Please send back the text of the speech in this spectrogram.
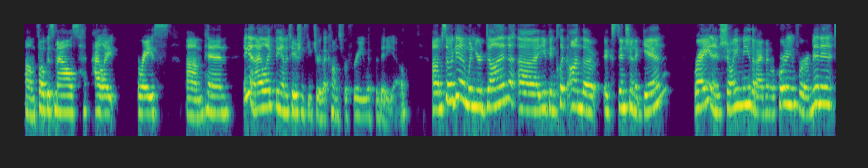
Um, focus mouse, highlight, erase, um, pen. again, I like the annotation feature that comes for free with the video. Um, so again, when you're done, uh, you can click on the extension again, right? And it's showing me that I've been recording for a minute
